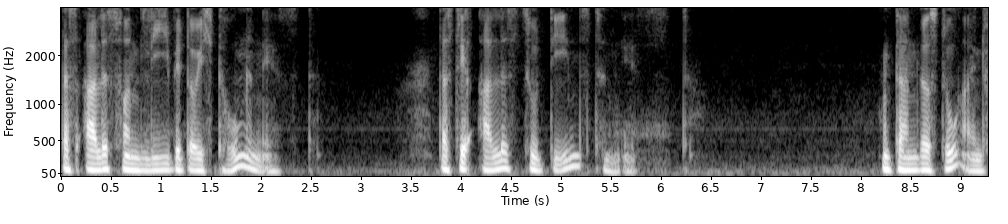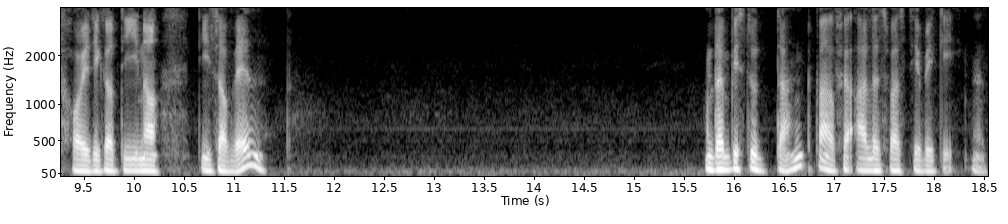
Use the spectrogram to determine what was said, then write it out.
Dass alles von Liebe durchdrungen ist. Dass dir alles zu Diensten ist. Und dann wirst du ein freudiger Diener dieser Welt. Und dann bist du dankbar für alles, was dir begegnet.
